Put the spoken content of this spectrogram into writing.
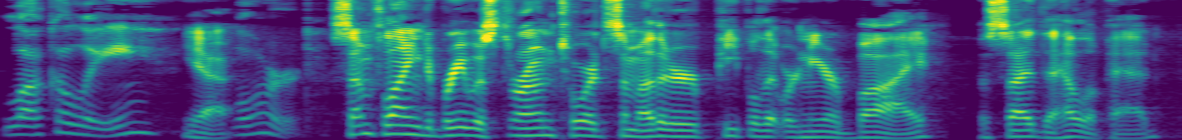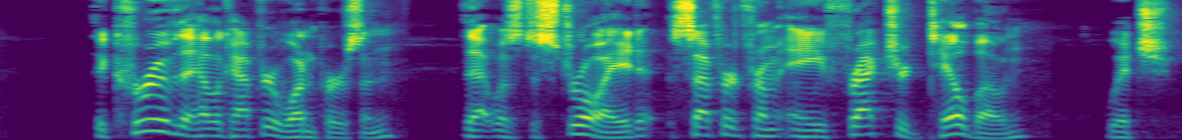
Luckily. Yeah. Lord. Some flying debris was thrown towards some other people that were nearby, beside the helipad. The crew of the helicopter, one person, that was destroyed, suffered from a fractured tailbone, which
